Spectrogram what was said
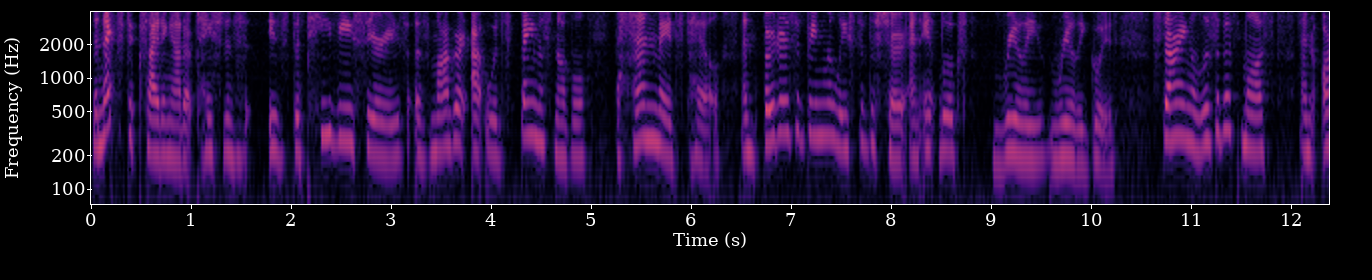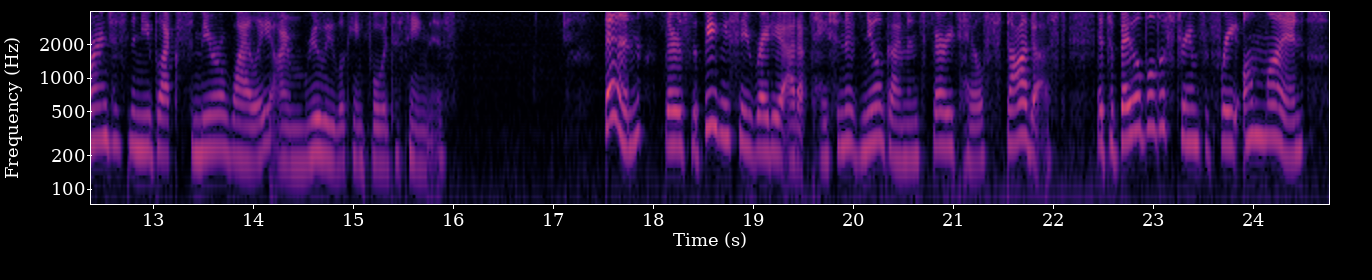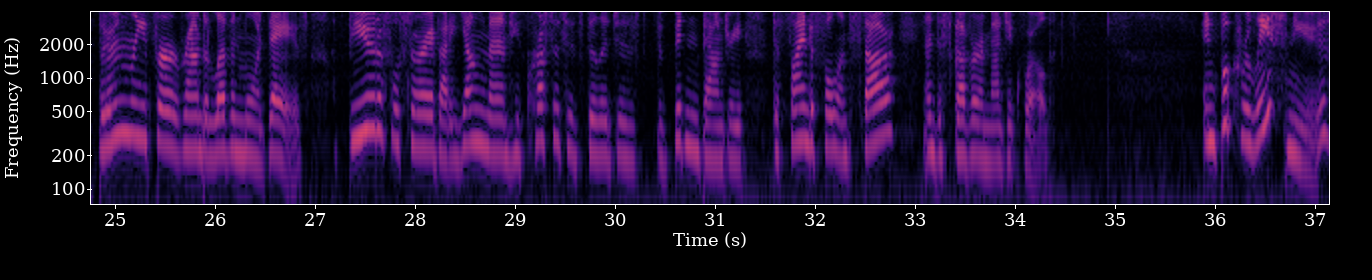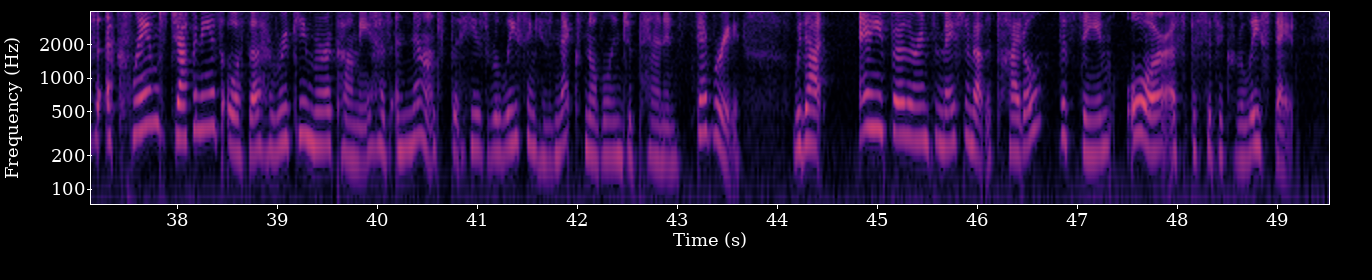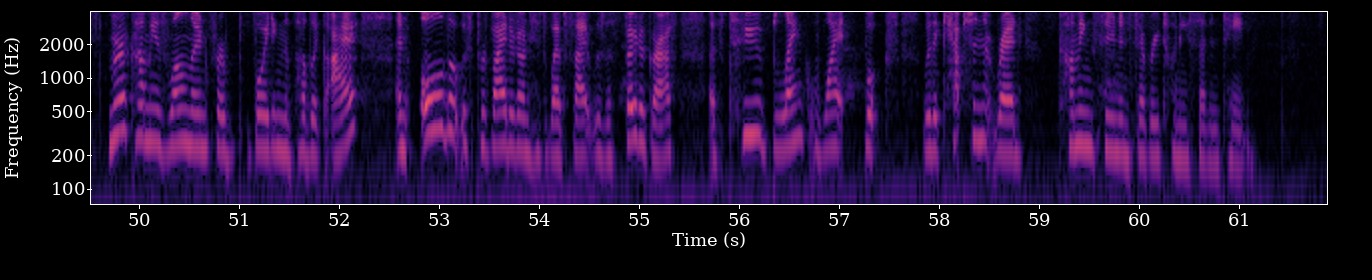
The next exciting adaptation is, is, the TV series of Margaret Atwood's famous novel, The Handmaid's Tale, and photos have been released of the show, and it looks really, really good. Starring Elisabeth Moss and Orange is the New Black's Samira Wiley, I'm really looking forward to seeing this. Then there's the BBC radio adaptation of Neil Gaiman's fairy tale Stardust. It's available to stream for free online, but only for around 11 more days beautiful story about a young man who crosses his village's forbidden boundary to find a fallen star and discover a magic world. In book release news, acclaimed Japanese author Haruki Murakami has announced that he is releasing his next novel in Japan in February, without any further information about the title, the theme, or a specific release date. Murakami is well known for avoiding the public eye, and all that was provided on his website was a photograph of two blank white books with a caption that read, Coming soon in February 2017.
